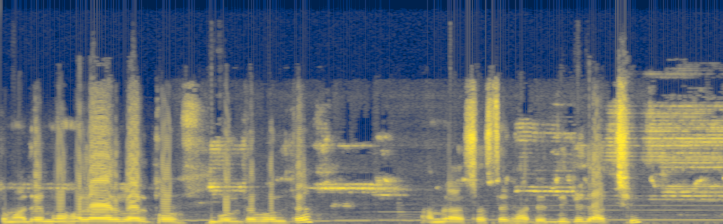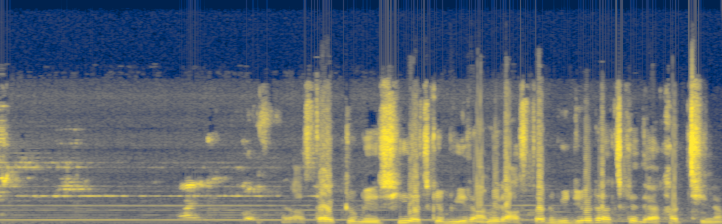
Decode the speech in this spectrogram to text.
তোমাদের মহালয়ার গল্প বলতে বলতে আমরা আস্তে আস্তে ঘাটের দিকে যাচ্ছি। রাস্তা একটু বেশি, আজকে ভিড়, আমি রাস্তার ভিডিওটা আজকে দেখাচ্ছি না।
